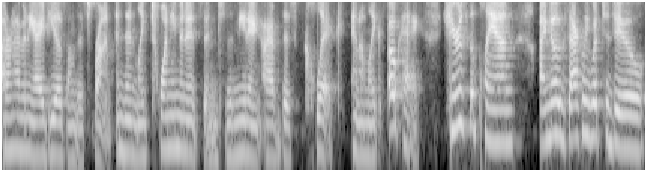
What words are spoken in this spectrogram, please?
I don't have any ideas on this front. And then, like 20 minutes into the meeting, I have this click and I'm like, okay, here's the plan. I know exactly what to do.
